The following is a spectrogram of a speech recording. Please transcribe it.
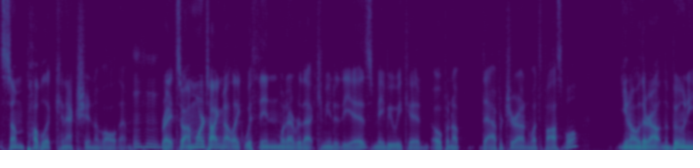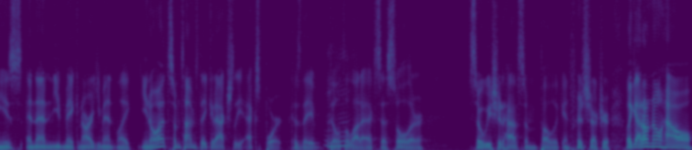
some public connection of all of them, mm-hmm. right? So I'm more talking about like within whatever that community is. Maybe we could open up the aperture on what's possible. You know, they're out in the boonies, and then you'd make an argument like, you know what? Sometimes they could actually export because they've built a Mhm. lot of excess solar. So we should have some public infrastructure. Like I don't know how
